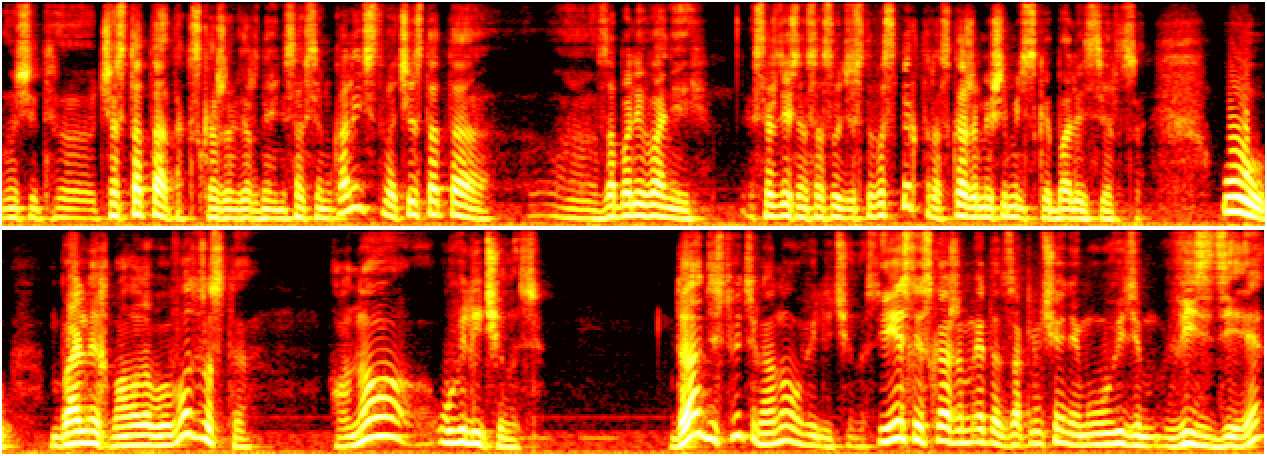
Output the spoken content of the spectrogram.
значит, э, частота, так скажем, вернее, не совсем количество, а частота заболеваний сердечно-сосудистого спектра, скажем, ишемическая болезнь сердца, у больных молодого возраста оно увеличилось. Да, действительно, оно увеличилось. И если, скажем, это заключение мы увидим везде,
